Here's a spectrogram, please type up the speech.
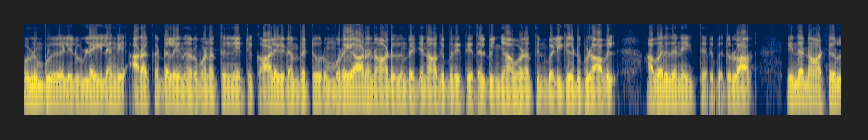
கொழும்புகளில் உள்ள இலங்கை அறக்கட்டளை நிறுவனத்தில் நேற்று காலை இடம்பெற்ற ஒரு முறையான நாடுகின்ற ஜனாதிபதி தேர்தல் விஞ்ஞாபனத்தின் வெளியீடு விழாவில் அவர் இதனை தெரிவித்துள்ளார். இந்த நாட்டில்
